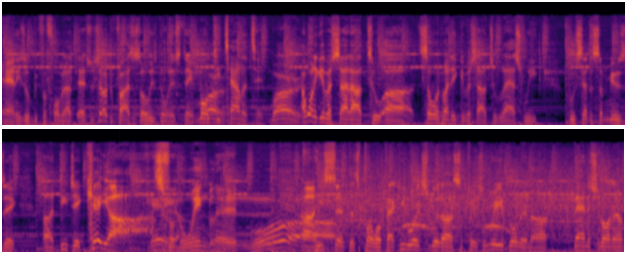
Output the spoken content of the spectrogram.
And he's going to be performing out there. So shout out to Process, always doing his thing. Multi-talented. Word. I want to give a shout out to uh, someone who I didn't give a shout out to last week, who sent us some music. Uh, DJ Chaos Chaos. from New England. Uh, he sent this promo pack. He works with uh, Supreme Cerebral and uh, Banishing on them.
